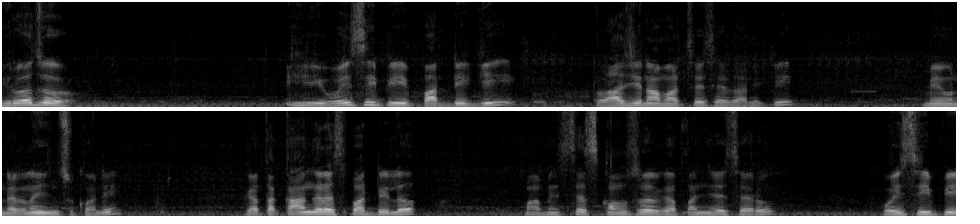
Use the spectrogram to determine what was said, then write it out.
ఈరోజు ఈ వైసీపీ పార్టీకి రాజీనామా చేసేదానికి మేము నిర్ణయించుకొని గత కాంగ్రెస్ పార్టీలో మా మిస్సెస్ కౌన్సిలర్గా పనిచేశారు. వైసీపీ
